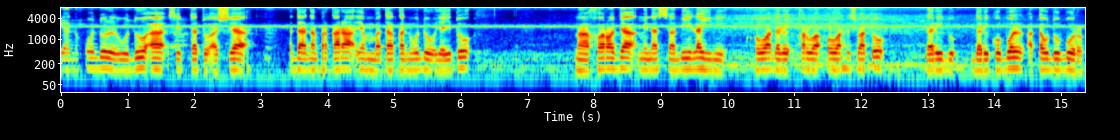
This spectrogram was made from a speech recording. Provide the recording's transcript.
yanqudul wudu'a sittatu asya. Ada enam perkara yang membatalkan wudu yaitu ma kharaja minas sabilaini. Keluar dari keluar, keluar sesuatu dari du, dari kubul atau dubur.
